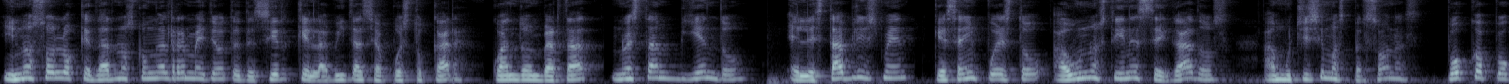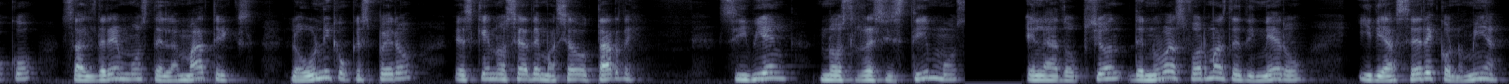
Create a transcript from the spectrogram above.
y no solo quedarnos con el remedio de decir que la vida se ha puesto cara, cuando en verdad no están viendo el establishment que se ha impuesto aún nos tiene cegados a muchísimas personas. Poco a poco saldremos de la Matrix. Lo único que espero es que no sea demasiado tarde. Si bien nos resistimos en la adopción de nuevas formas de dinero y de hacer economía,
